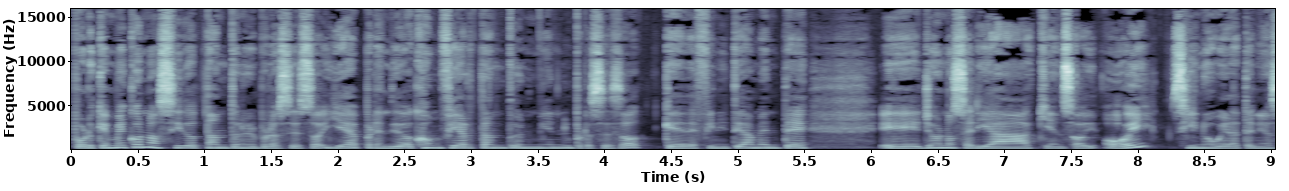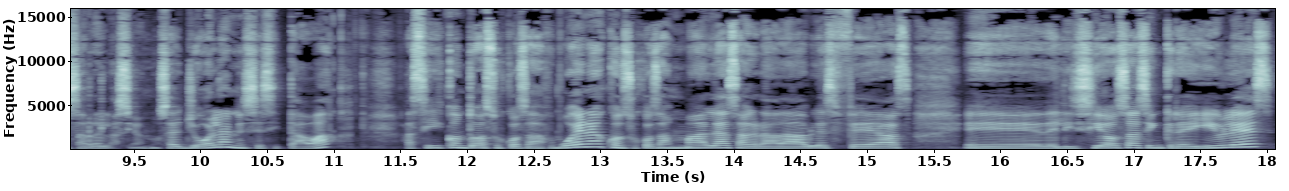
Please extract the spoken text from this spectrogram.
porque me he conocido tanto en el proceso y he aprendido a confiar tanto en mí en el proceso que definitivamente eh, yo no sería quien soy hoy si no hubiera tenido esa relación. O sea, yo la necesitaba, así con todas sus cosas buenas, con sus cosas malas, agradables, feas, eh, deliciosas, increíbles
